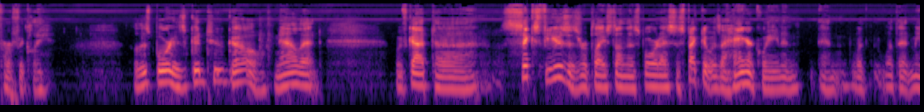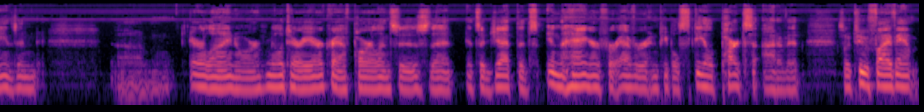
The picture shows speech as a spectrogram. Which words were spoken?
perfectly. Well, this board is good to go. Now that we've got uh, six fuses replaced on this board, I suspect it was a hangar queen, and, and what, what that means in um, airline or military aircraft parlance is that it's a jet that's in the hangar forever and people steal parts out of it. So two 5 amp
